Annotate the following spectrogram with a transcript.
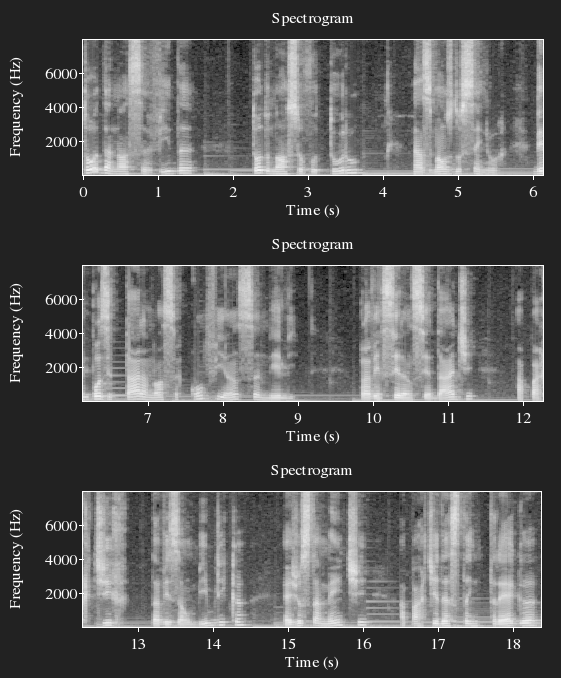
toda a nossa vida, todo o nosso futuro nas mãos do Senhor depositar a nossa confiança nele para vencer a ansiedade a partir da visão bíblica é justamente a partir desta entrega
